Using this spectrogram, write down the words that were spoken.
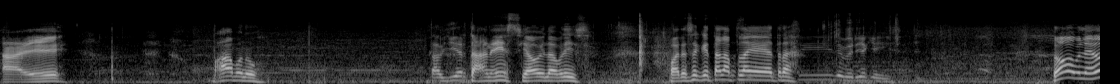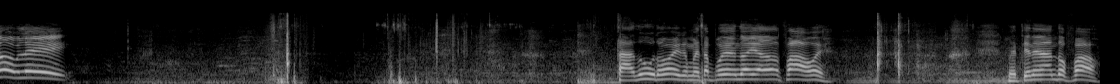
Ahí. Vámonos. Está abierta. Está necia hoy la brisa. Parece que está la playa ahí atrás. Sí, debería que irse. ¡Doble, doble! Está duro, eh, que me está poniendo ahí a dar fajo, eh. Me tiene dando fajo.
